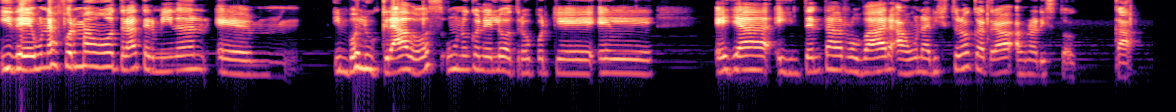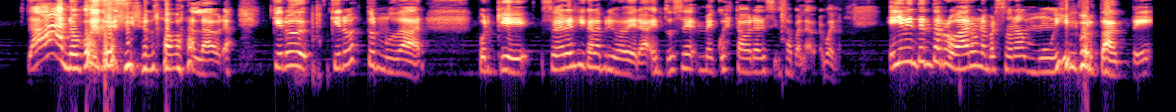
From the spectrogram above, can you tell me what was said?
y de una forma u otra terminan em, involucrados uno con el otro porque él, ella intenta robar a un aristócrata, a un aristócrata. ¡Ah! No puedo decir esa palabra. Quiero, quiero estornudar porque soy alérgica a la primavera, entonces me cuesta ahora decir esa palabra. Bueno, ella le intenta robar a una persona muy importante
